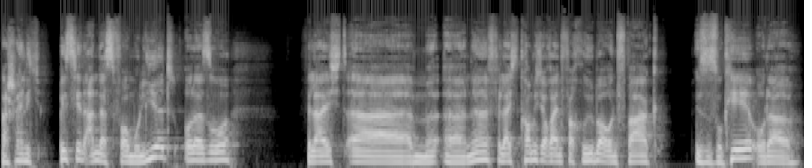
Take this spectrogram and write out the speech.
Wahrscheinlich ein bisschen anders formuliert oder so. Vielleicht, ähm, äh, ne, vielleicht komme ich auch einfach rüber und frag, ist es okay? Oder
